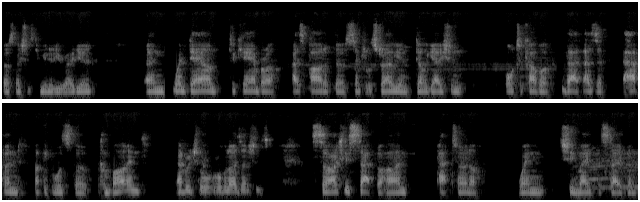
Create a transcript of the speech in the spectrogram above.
First Nations Community Radio, and went down to Canberra as part of the Central Australian delegation or to cover that as it happened. I think it was the combined Aboriginal organisations. So I actually sat behind Pat Turner when she made the statement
